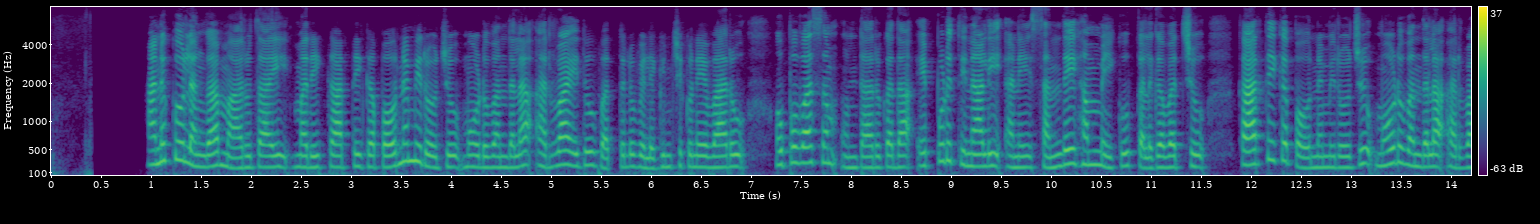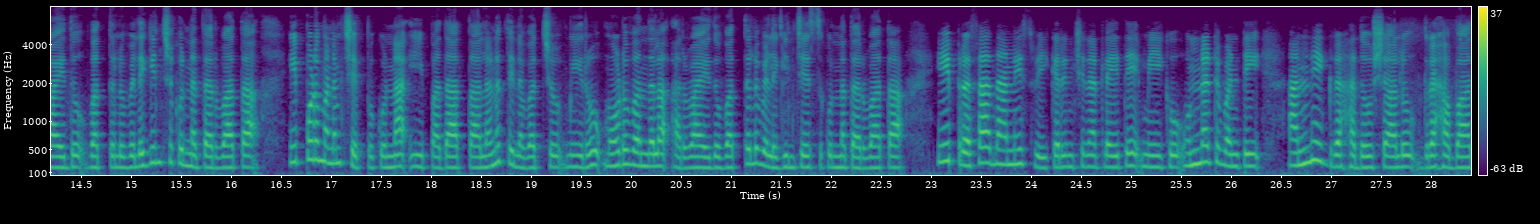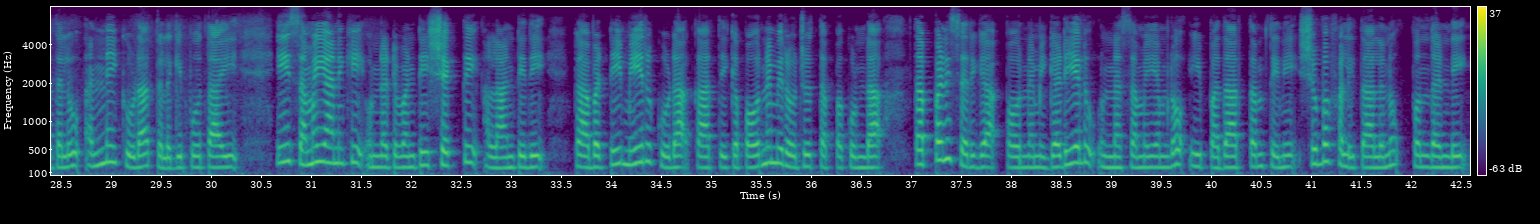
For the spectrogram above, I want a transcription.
అనుకూలంగా మారుతాయి. మరి కార్తీక పౌర్ణమి రోజు మూడు వందల అరవై ఐదు వత్తులు వెలిగించుకునేవారు. ఉపవాసం ఉంటారు కదా ఎప్పుడు తినాలి అనే సందేహం మీకు కలగవచ్చు. కార్తీక పౌర్ణమి రోజు మూడు వందల అరవై ఐదు వత్తులు వెలిగించుకున్న తర్వాత ఇప్పుడు మనం చెప్పుకున్న ఈ పదార్థాలను తినవచ్చు. మీరు మూడు వందల అరవై ఐదు వత్తులు వెలిగించేసుకున్న తర్వాత ఈ ప్రసాదాన్ని స్వీకరించినట్లయితే మీకు ఉన్నటువంటి అన్ని గ్రహ దోషాలు గ్రహ బాధలు అన్నీ కూడా తొలగిపోతాయి. ఈ సమయానికి ఉన్నటువంటి శక్తి అలాంటిది. కాబట్టి మీరు కూడా కార్తీక పౌర్ణమి రోజు తప్పకుండా తప్పనిసరిగా పౌర్ణమి గడియలు ఉన్న సమయంలో ఈ పదార్థం తిని శుభ ఫలితాలను పొందండి.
